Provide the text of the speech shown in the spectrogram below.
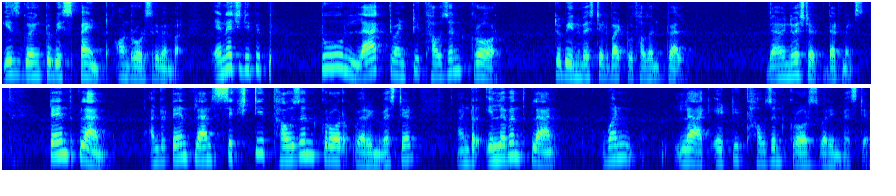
is going to be spent on roads. Remember, NHDP 2 lakh 20,000 crore to be invested by 2012. They have invested, that means. 10th plan, under 10th plan, 60,000 crore were invested. Under 11th plan, 1 lakh 80,000 crores were invested.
